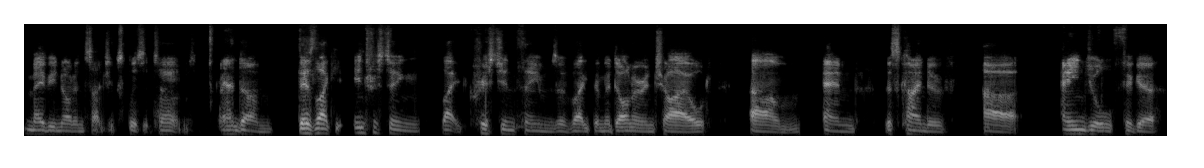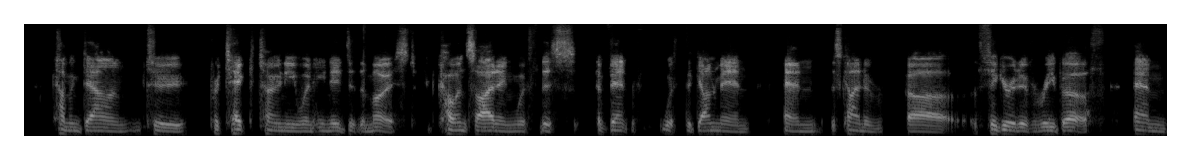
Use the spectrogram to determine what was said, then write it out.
maybe not in such explicit terms. And um, there's like interesting like Christian themes of like the Madonna and Child, um, and this kind of uh, angel figure coming down to protect Tony when he needs it the most, coinciding with this event with the gunman and this kind of uh, figurative rebirth. And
